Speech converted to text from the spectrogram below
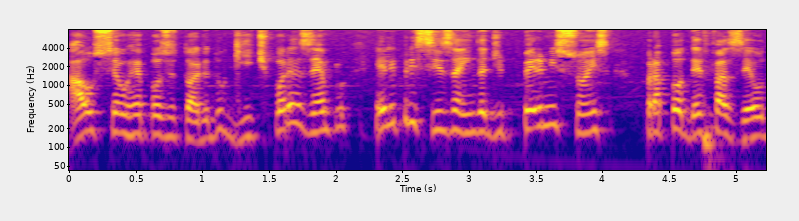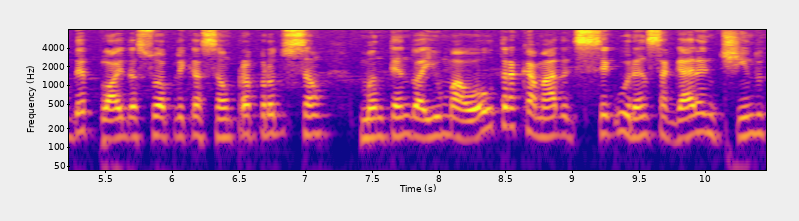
ao seu repositório do Git, por exemplo, ele precisa ainda de permissões para poder fazer o deploy da sua aplicação para produção, mantendo aí uma outra camada de segurança garantindo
